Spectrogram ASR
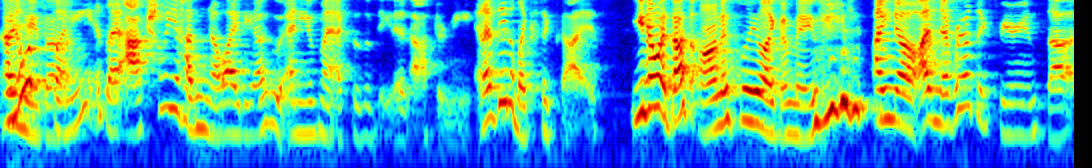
I You know what's that. funny is I actually have no idea who any of my exes have dated after me. And I've dated like six guys. You know what? That's honestly like amazing. I know. I've never had to experience that.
